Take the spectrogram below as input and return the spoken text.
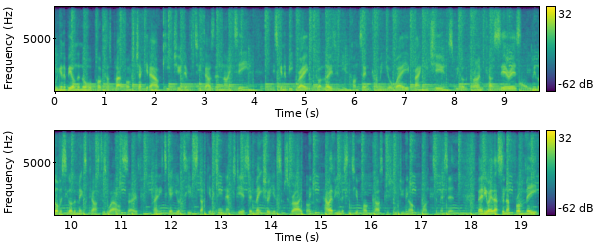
we're going to be on the normal podcast platforms. Check it out. Keep tuned in for 2019. It's going to be great. We've got loads of new content coming your way, banging tunes. We've got the Prime Cut series. We've obviously got the Mixcast as well, so plenty to get your teeth stuck into next year. So make sure you hit subscribe on however you listen to your podcast because you do not want to miss it. But anyway, that's enough from me.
